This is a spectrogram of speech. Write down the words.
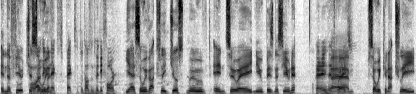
In the future, What so we've, going to expect 2024? yeah, so we've actually just moved into a new business unit. Okay, that's great. Um, so we can actually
